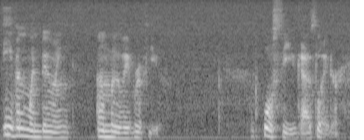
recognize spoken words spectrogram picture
even when doing a movie review. We'll see you guys later.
